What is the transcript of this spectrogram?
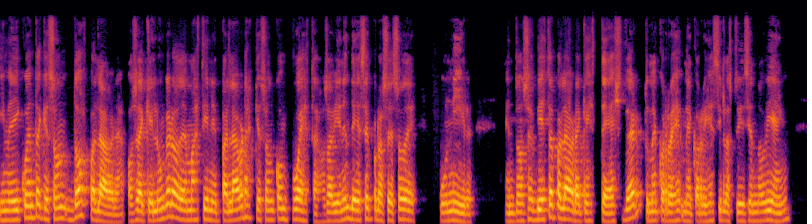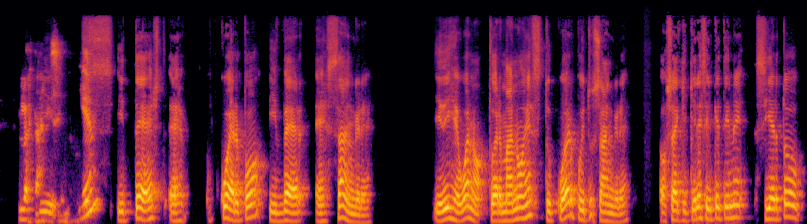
y me di cuenta que son dos palabras. O sea que el húngaro además tiene palabras que son compuestas, o sea, vienen de ese proceso de unir. Entonces vi esta palabra que es tester, tú me corriges, me corriges si lo estoy diciendo bien. Lo estás diciendo bien. Y test es cuerpo y ver es sangre. Y dije, bueno, tu hermano es tu cuerpo y tu sangre. O sea, que quiere decir que tiene cierto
